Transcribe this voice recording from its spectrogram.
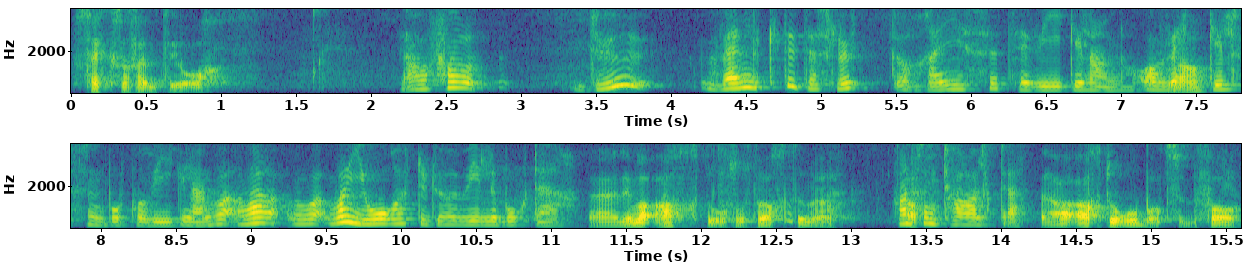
56 år. Ja, for du valgte til slutt å reise til Vigeland og Ja. vekkelsen bort på Vigeland. Hva, hva, hva- hva gjorde at du ville bort der? Eh, Det var Arthur som spurte meg. Han som talte. Ja, Arthur Robertsen. For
